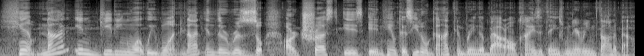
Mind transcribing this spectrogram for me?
Him, not in getting what we want, not in the result. Our trust is in Him because, you know, God can bring about all kinds of things we never even thought about.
